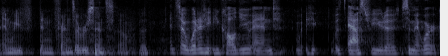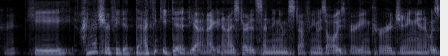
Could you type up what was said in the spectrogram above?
and we've been friends ever since. So, but And so, what did he, he called you and he was asked for you to submit work, right? he i'm not sure if he did that. I think he did yeah. And i and i started sending him stuff and he was always very encouraging. And it was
